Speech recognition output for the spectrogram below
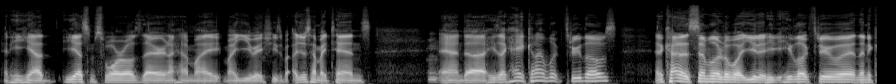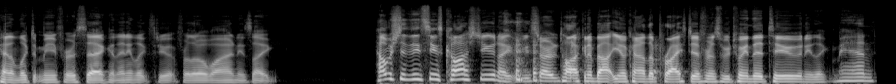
And he had he had some Swaros there, and I had my my but I just had my tens. Mhm. And uh, he's like, "Hey, can I look through those?" And kind of similar to what you did, he, he looked through it, and then he kind of looked at me for a sec, and then he looked through it for a little while, and he's like, "How much did these things cost you?" And I, we started talking about you know kind of the price difference between the two, and he's like, "Man,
